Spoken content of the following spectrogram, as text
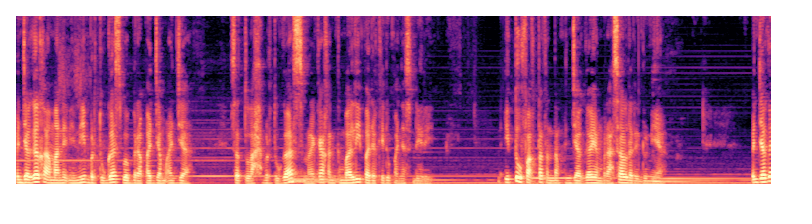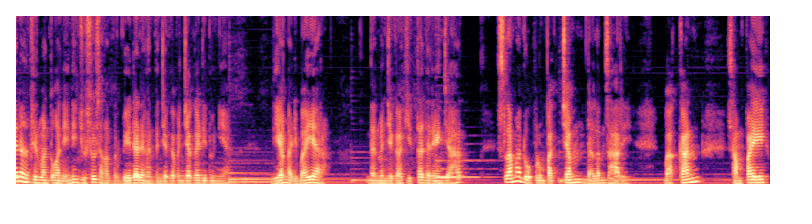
Penjaga keamanan ini bertugas beberapa jam aja. Setelah bertugas, mereka akan kembali pada kehidupannya sendiri. Itu fakta tentang penjaga yang berasal dari dunia. Penjaga dalam firman Tuhan ini justru sangat berbeda dengan penjaga-penjaga di dunia. Dia nggak dibayar dan menjaga kita dari yang jahat selama 24 jam dalam sehari, bahkan sampai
